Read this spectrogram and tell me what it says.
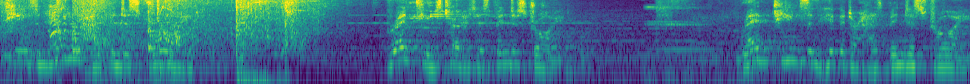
team's inhibitor has been destroyed. Red Team's turret has been destroyed. Red Team's inhibitor has been destroyed.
